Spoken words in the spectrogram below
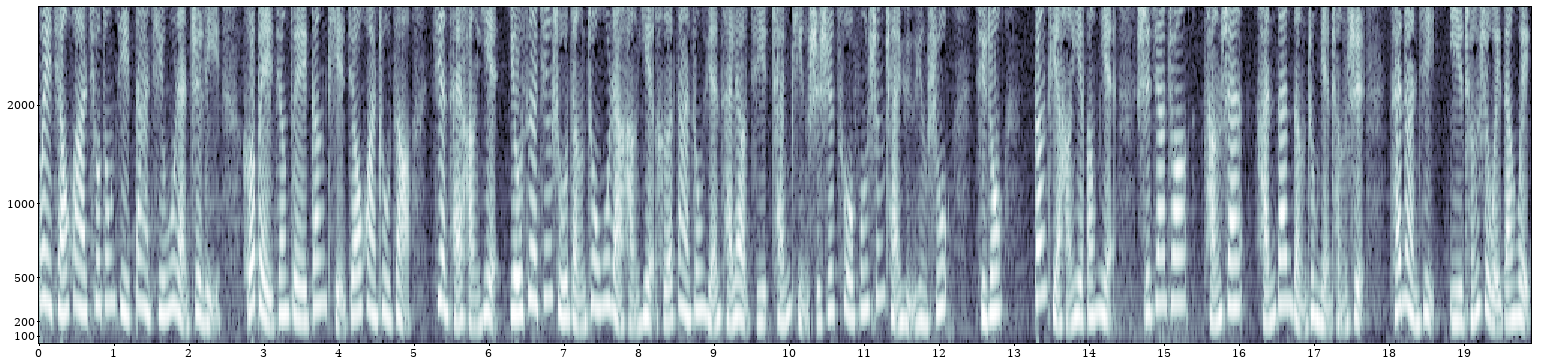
为强化秋冬季大气污染治理，河北将对钢铁、焦化铸造、建材行业、有色金属等重污染行业和大宗原材料及产品实施错峰生产与运输。其中，钢铁行业方面，石家庄、唐山、邯郸等重点城市。采暖季以城市为单位，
